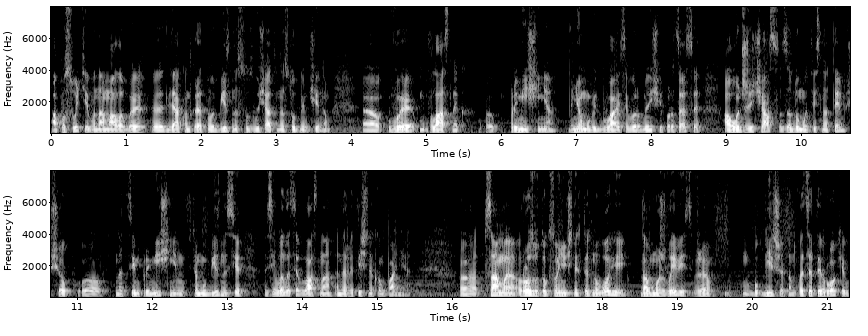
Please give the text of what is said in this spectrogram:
а по суті вона мала би е, для конкретного бізнесу звучати наступним чином: Е, ви власник е, приміщення, в ньому відбуваються виробничі процеси. А отже, час задуматись над тим, щоб над цим приміщенням в цьому бізнесі з'явилася власна енергетична компанія. Е, Саме розвиток сонячних технологій дав можливість вже більше там 20 років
